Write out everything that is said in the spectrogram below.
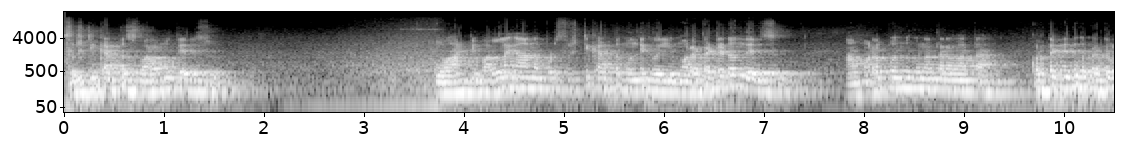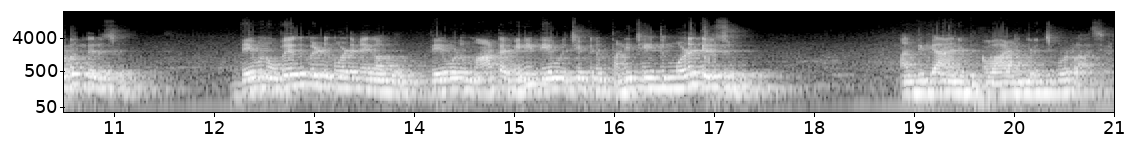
సృష్టికర్త స్వరము తెలుసు. వాటి వల్ల కానప్పుడు సృష్టికర్త ముందుకు వెళ్ళి మొరపెట్టడం తెలుసు. ఆ మొర పొందుకున్న తర్వాత కృతజ్ఞతగా బ్రతకడం తెలుసు. దేవుని ఉపయోగపెట్టుకోవడమే కాదు. దేవుడు మాట విని దేవుడు చెప్పిన పని చేయటం కూడా తెలుసు. అందుకే ఆయన వాటి గురించి కూడా రాశాడు.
